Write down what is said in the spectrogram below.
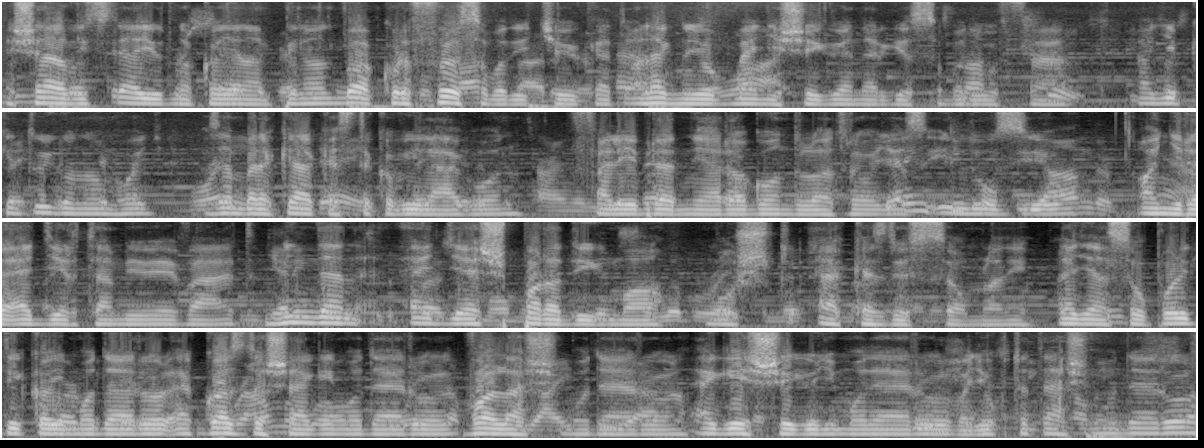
és elvisz, eljutnak a jelen pillanatba, akkor felszabadítja őket, a legnagyobb mennyiségű energia szabadul fel. Egyébként úgy gondolom, hogy az emberek elkezdtek a világon felébredni erre a gondolatra, hogy az illúzió annyira egyértelművé vált. Minden egyes paradigma most elkezd összeomlani. Legyen szó politikai modellről, gazdasági modellről, vallási modellről, egészségügyi modellről, vagy oktatási modellről,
